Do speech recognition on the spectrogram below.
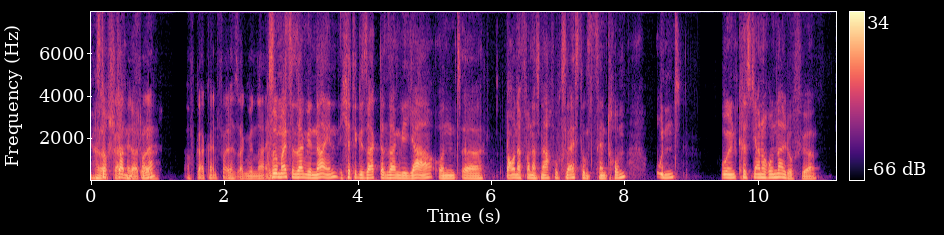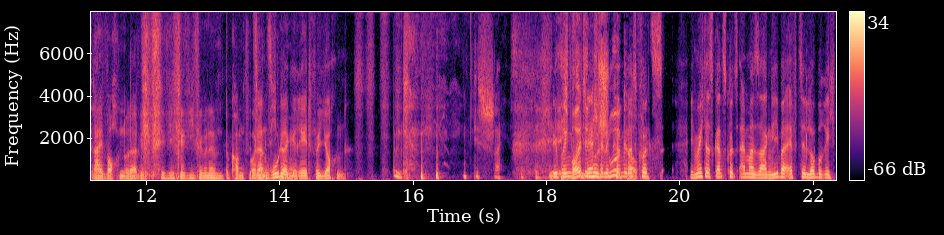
Ja, Ist doch Standard, oder? Auf gar keinen Fall, da sagen wir nein. Achso, meinst du, dann sagen wir nein? Ich hätte gesagt, dann sagen wir ja und äh, bauen davon das Nachwuchsleistungszentrum und holen Cristiano Ronaldo für drei Wochen oder wie, wie, wie, wie, wie viel man dann bekommt für Oder ein 20 Millionen. Rudergerät für Jochen. Die Scheiße. Übrigens, ich wollte nur Stelle Schuhe können wir das kaufen. kurz, ich möchte das ganz kurz einmal sagen. Lieber FC Lobberich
